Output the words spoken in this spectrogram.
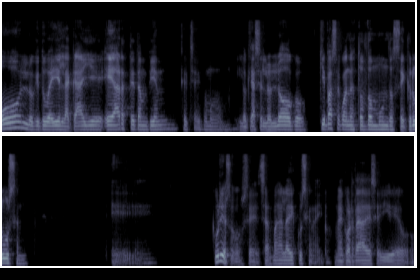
o lo que tú veis en la calle, es arte también, ¿cachai? Como lo que hacen los locos. ¿Qué pasa cuando estos dos mundos se cruzan? Eh, curioso, pues, se, se, armaba la discusión ahí. Pues. Me acordaba de ese video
